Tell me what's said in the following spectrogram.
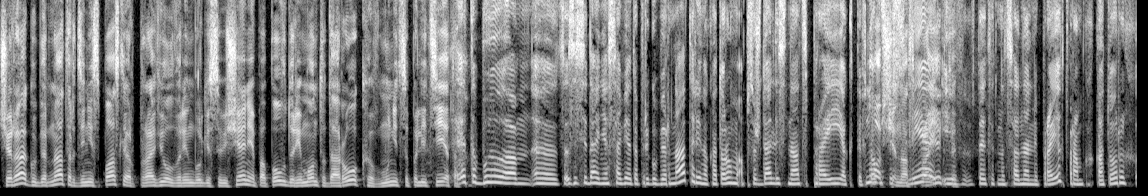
Вчера губернатор Денис Паслер провел в Оренбурге совещание по поводу ремонта дорог в муниципалитетах. Это было э, заседание совета при губернаторе, на котором обсуждались нацпроекты, в Ну, том вообще числе нацпроекты. и вот этот национальный проект, в рамках которых,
